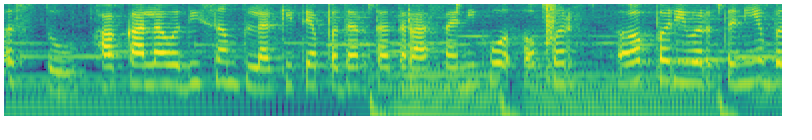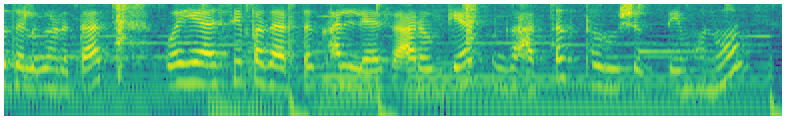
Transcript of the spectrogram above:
असतो. हा कालावधी संपला की त्या पदार्थात रासायनिक व अपर अपरिवर्तनीय बदल घडतात व हे असे पदार्थ खाल्ल्यास आरोग्यास घातक ठरू शकते म्हणून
